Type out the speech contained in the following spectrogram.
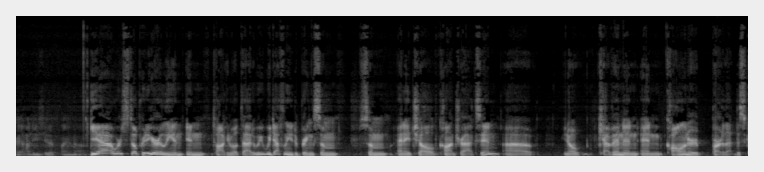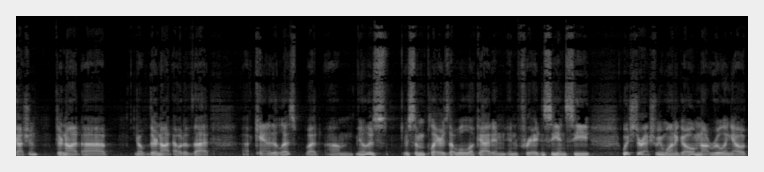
How do you see that playing out? yeah we're still pretty early in, in talking about that. We, we definitely need to bring some some NHL contracts in. Uh, you know Kevin and, and Colin are part of that discussion. They're not uh, you know they're not out of that candidate list, but um, you know there's there's some players that we'll look at in, in free agency and see which direction we want to go. I'm not ruling out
